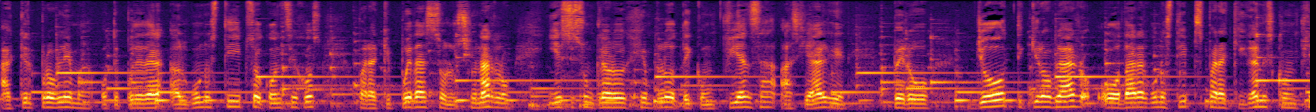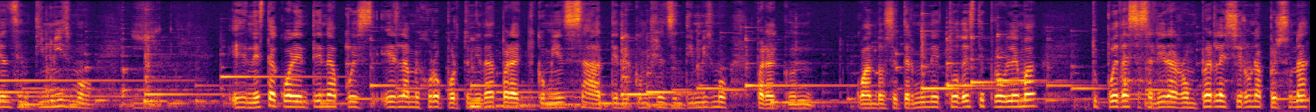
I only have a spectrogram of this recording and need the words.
aquel problema o te puede dar algunos tips o consejos para que puedas solucionarlo y ese es un claro ejemplo de confianza hacia alguien pero yo te quiero hablar o dar algunos tips para que ganes confianza en ti mismo y en esta cuarentena pues es la mejor oportunidad para que comiences a tener confianza en ti mismo para que cuando se termine todo este problema tú puedas salir a romperla y ser una persona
